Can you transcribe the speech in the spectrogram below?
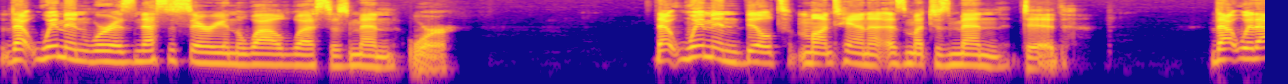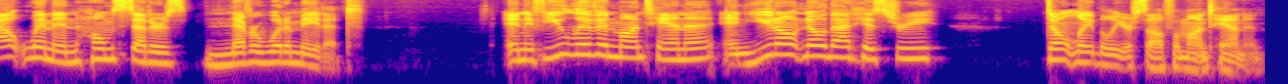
that women were as necessary in the Wild West as men were. That women built Montana as much as men did. that without women, homesteaders never would have made it. And if you live in Montana and you don't know that history, don't label yourself a Montanan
